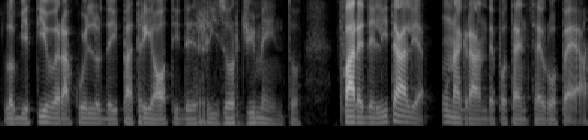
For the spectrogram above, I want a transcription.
l'obiettivo era quello dei patrioti del risorgimento, fare dell'Italia una grande potenza europea.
